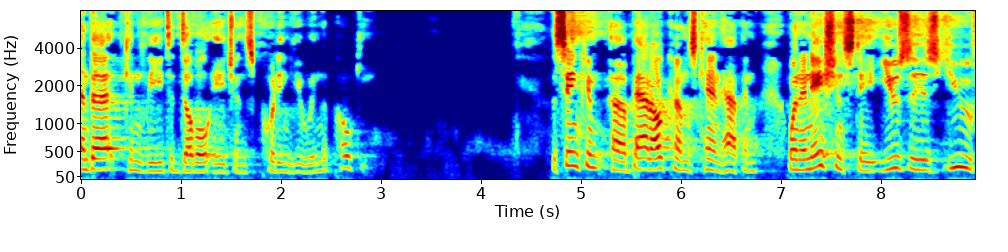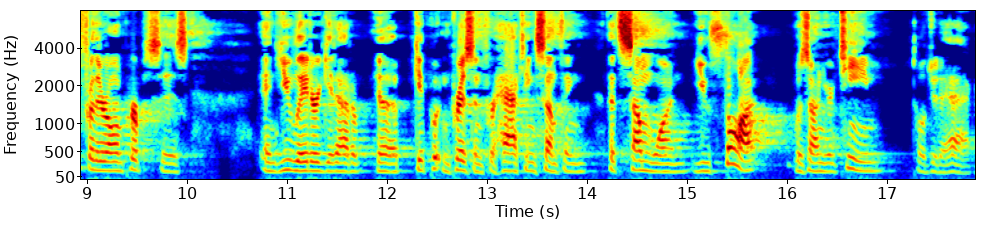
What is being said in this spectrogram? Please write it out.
And that can lead to double agents putting you in the pokey. The same can, uh, bad outcomes can happen when a nation state uses you for their own purposes and you later get out of, uh, get put in prison for hacking something that someone you thought was on your team told you to hack.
